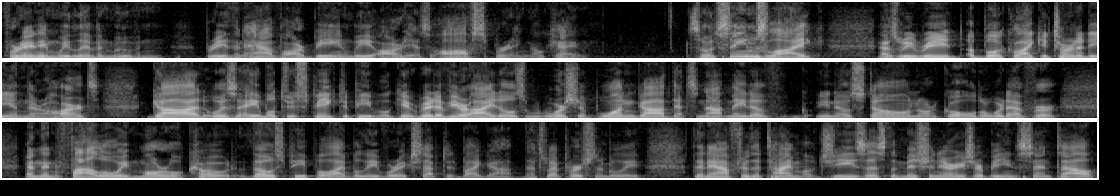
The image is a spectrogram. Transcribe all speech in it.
For in him we live and move and breathe and have our being. We are his offspring. Okay. So it seems like, as we read a book like Eternity in Their Hearts, God was able to speak to people get rid of your idols, worship one God that's not made of you know, stone or gold or whatever, and then follow a moral code. Those people, I believe, were accepted by God. That's what I personally believe. Then, after the time of Jesus, the missionaries are being sent out,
